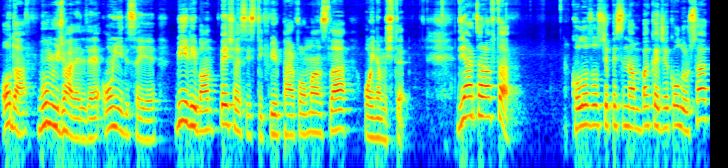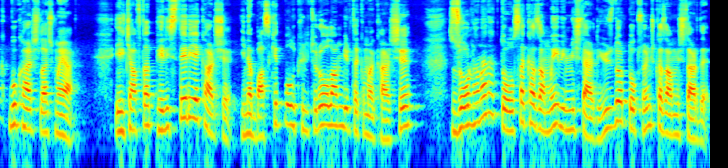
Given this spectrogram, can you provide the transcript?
o da bu mücadelede 17 sayı 1 rebound 5 asistlik bir performansla oynamıştı. Diğer tarafta Kolossos cephesinden bakacak olursak bu karşılaşmaya ilk hafta Peristeri'ye karşı yine basketbol kültürü olan bir takıma karşı zorlanarak da olsa kazanmayı bilmişlerdi. 104-93 kazanmışlardı.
